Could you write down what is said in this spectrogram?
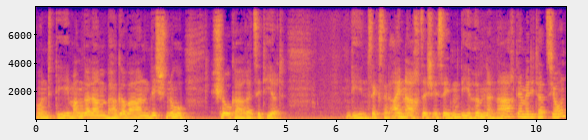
und die Mangalam Bhagavan Vishnu Shloka rezitiert. Die 681 ist eben die Hymne nach der Meditation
